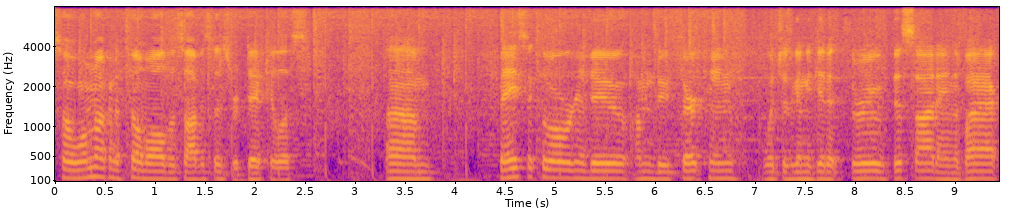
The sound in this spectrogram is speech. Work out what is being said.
So I'm not going to film all this, obviously it's ridiculous. Um, basically what we're going to do, I'm going to do 13, which is going to get it through this side and the back.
